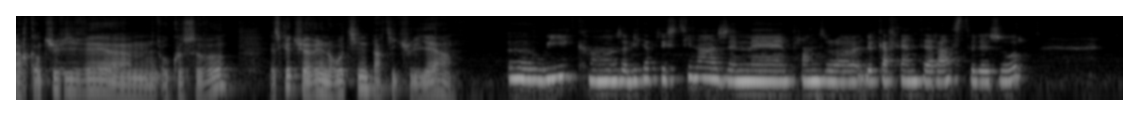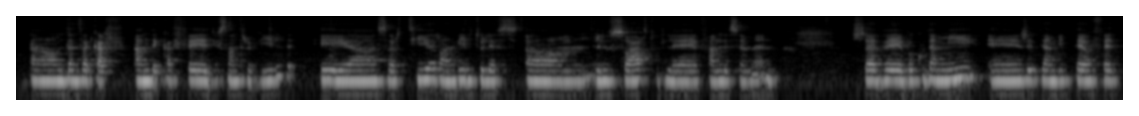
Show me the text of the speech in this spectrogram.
Alors, quand tu vivais euh, au Kosovo, est-ce que tu avais une routine particulière? Euh, Oui, quand j'habitais à Pristina, j'aimais prendre le café en terrasse tous les jours euh, dans un, des cafés du centre-ville et sortir en ville tous les, le soir, toutes les fins de semaine. J'avais beaucoup d'amis et j'étais invitée aux fêtes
